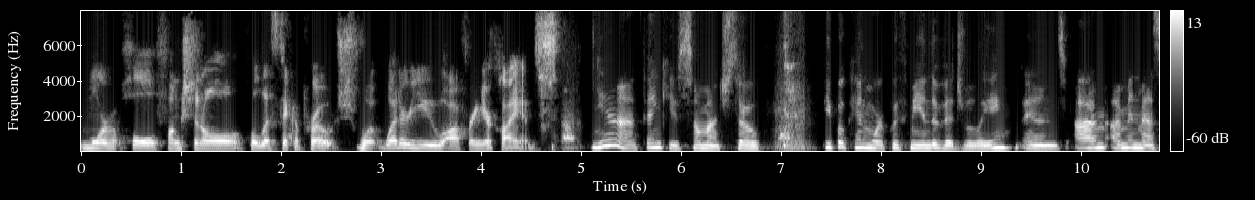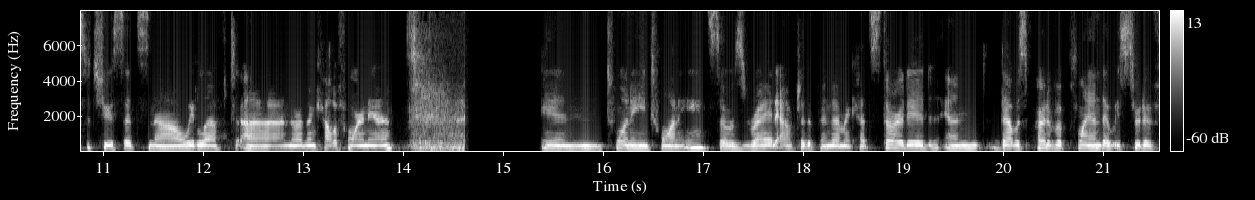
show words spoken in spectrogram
more whole functional holistic approach. What what are you offering your clients? Yeah thank you so much. So people can work with me individually and i'm i'm in massachusetts now. We left uh, northern california in 2020. So it was right after the pandemic had started. And that was part of a plan that we sort of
